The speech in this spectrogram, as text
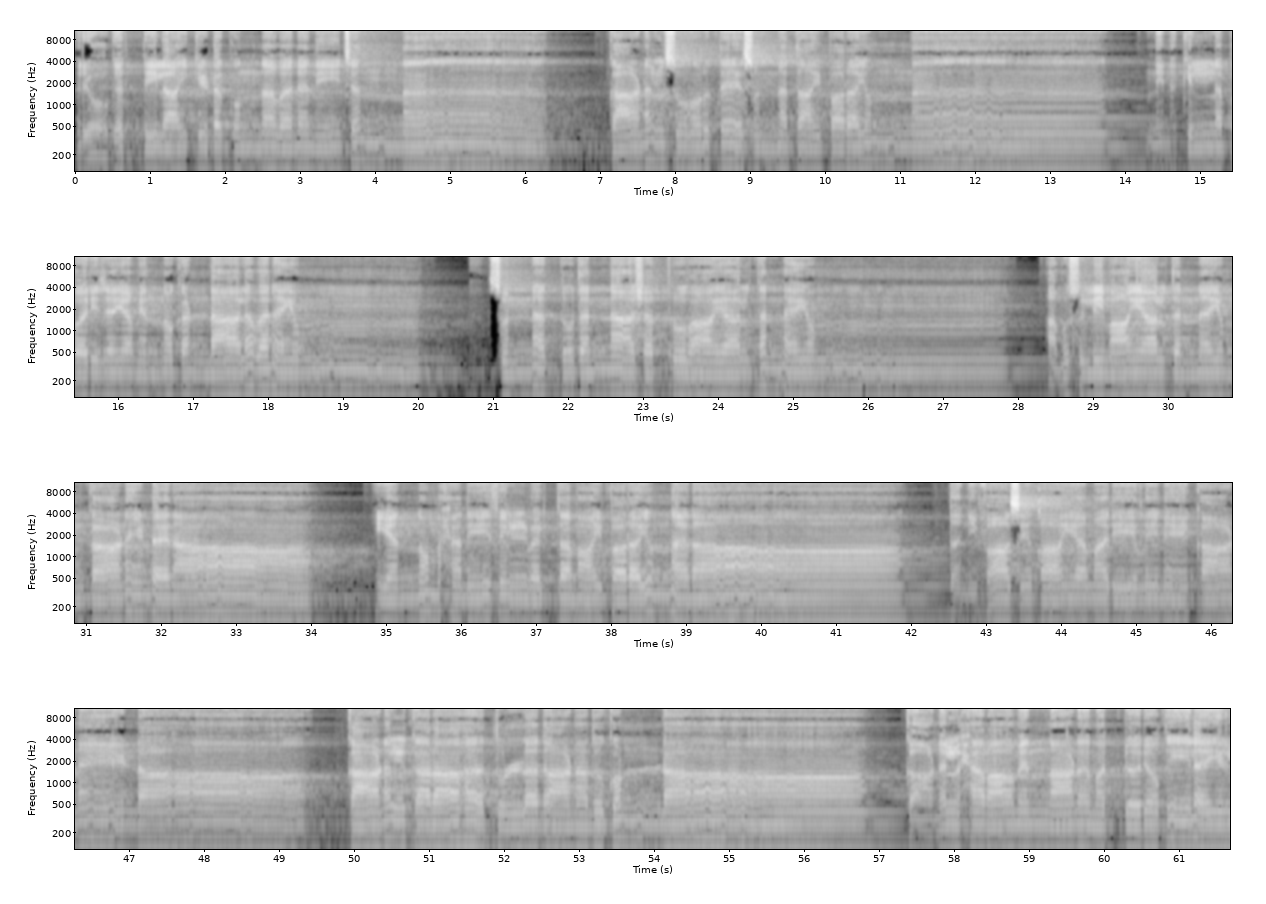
രോഗത്തിലായി കിടക്കുന്നവന് നീ ചെന്ന് കാണൽ സുഹൃത്തെ സുന്നത്തായി പറയുന്ന. നിനക്കില്ല പരിചയമെന്നു കണ്ടാലവനെയും സുന്നത്തു തന്നാ ശത്രുവായാൽ തന്നെയും അമുസ്ലിമായാൽ തന്നെയും കാണേണ്ടതാ. എന്നും ഹദീസിൽ വ്യക്തമായി പറയുന്നതാ. തനിഫാസിഖായ മരീലിനെ കാണേണ്ട. കാണൽ കറാഹത്തുള്ളതാണതുകൊണ്ടാ. കാണൽ ഹറാമെന്നാണ് മറ്റൊരു കീലയിൽ.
